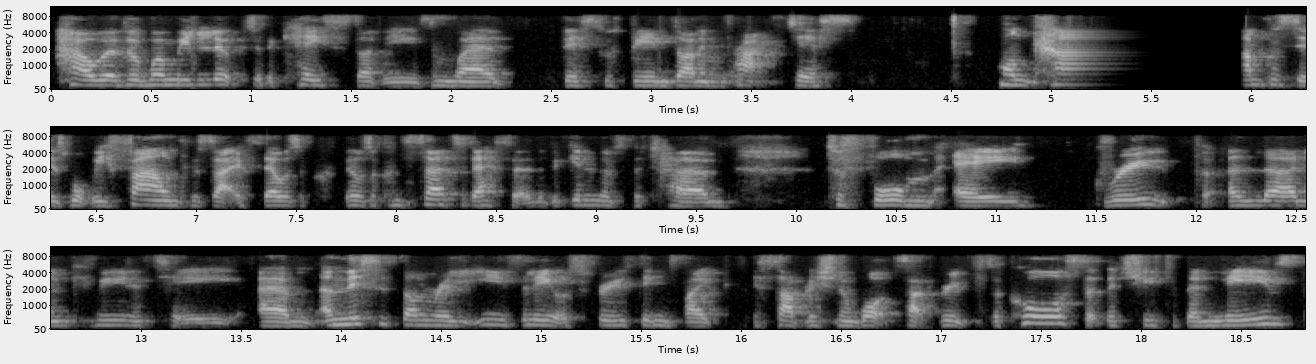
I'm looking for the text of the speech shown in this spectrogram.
However, when we looked at the case studies and where this was being done in practice on campuses, what we found was that if there was a, there was a concerted effort at the beginning of the term to form a group, a learning community. Um, and this is done really easily. It was through things like establishing a WhatsApp group for the course that the tutor then leaves.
